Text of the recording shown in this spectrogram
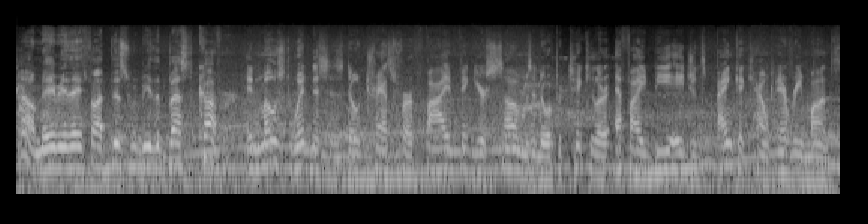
Well, maybe they thought this would be the best cover. And most witnesses don't transfer five-figure sums into a particular FIB agent's bank account every month.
